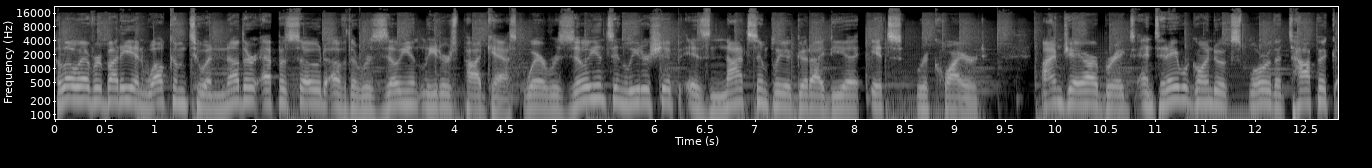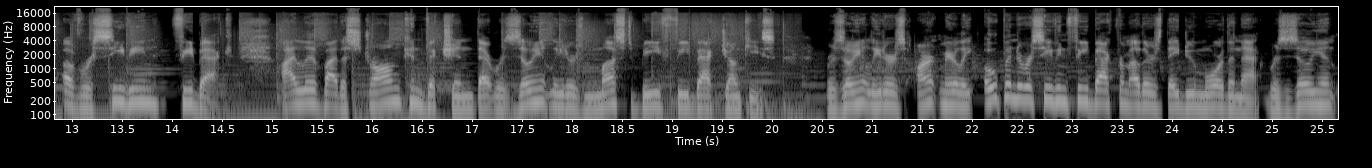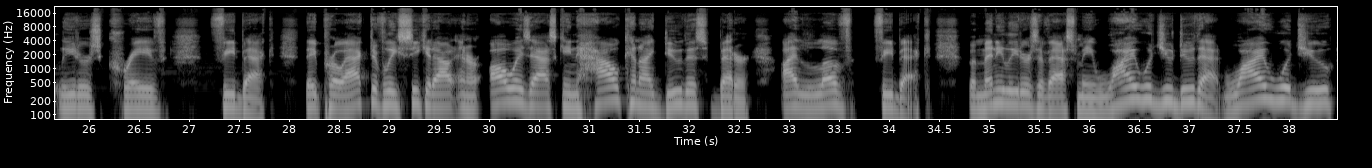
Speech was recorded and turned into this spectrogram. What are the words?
Hello, everybody, and welcome to another episode of the Resilient Leaders Podcast, where resilience in leadership is not simply a good idea, it's required. I'm JR Briggs, and today we're going to explore the topic of receiving feedback. I live by the strong conviction that resilient leaders must be feedback junkies. Resilient leaders aren't merely open to receiving feedback from others, they do more than that. Resilient leaders crave feedback. They proactively seek it out and are always asking, How can I do this better? I love feedback. But many leaders have asked me, Why would you do that? Why would you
